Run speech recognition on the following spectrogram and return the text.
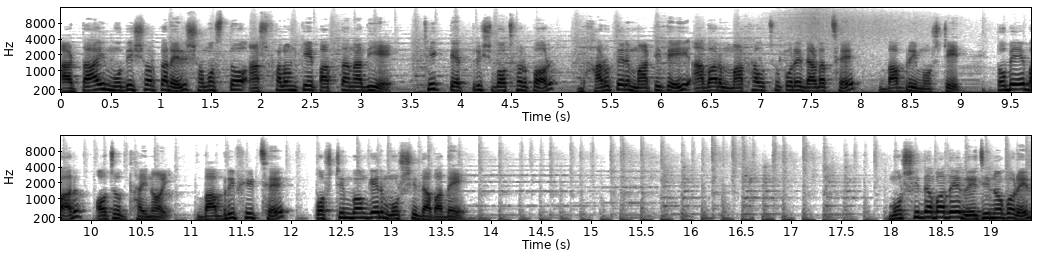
আর তাই মোদী সরকারের সমস্ত আস্ফালনকে পাত্তা না দিয়ে ঠিক তেত্রিশ বছর পর ভারতের মাটিতেই আবার মাথা উঁচু করে দাঁড়াচ্ছে বাবরি মসজিদ। তবে এবার অযোধ্যায় নয়। বাবরি ফিরছে পশ্চিমবঙ্গের মুর্শিদাবাদে। মুর্শিদাবাদের রেজিনগরের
